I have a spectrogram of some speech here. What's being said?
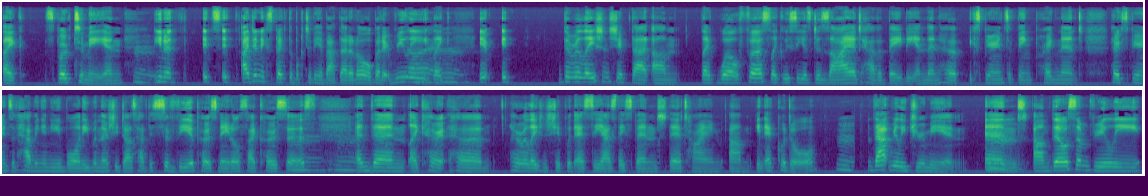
like spoke to me, and Mm. you know it's it. I didn't expect the book to be about that at all, but it really No, like mm. it it the relationship that um like well first like lucia's desire to have a baby and then her experience of being pregnant her experience of having a newborn even though she does have this severe postnatal psychosis and then like her her her relationship with essie as they spend their time um, in ecuador. That really drew me in. And um, there were some really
